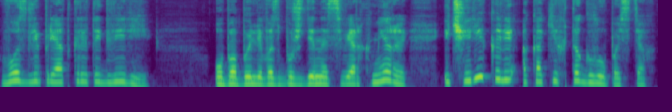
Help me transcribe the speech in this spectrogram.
возле приоткрытой двери — Оба были возбуждены сверх меры и чирикали о каких-то глупостях.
